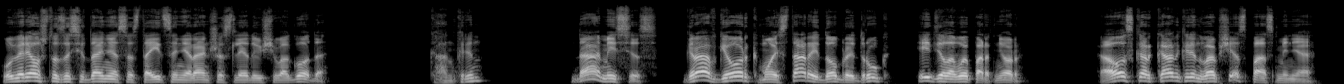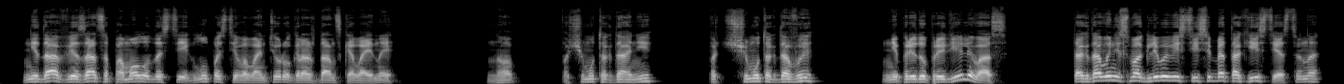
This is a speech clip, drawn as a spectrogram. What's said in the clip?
уверял, что заседание состоится не раньше следующего года. Канкрин? Да, миссис. Граф Георг, мой старый добрый друг и деловой партнер. А Оскар Канкрин вообще спас меня, не дав ввязаться по молодости и глупости в авантюру гражданской войны. Но Почему тогда они? Почему тогда вы? Не предупредили вас? Тогда вы не смогли бы вести себя так естественно.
